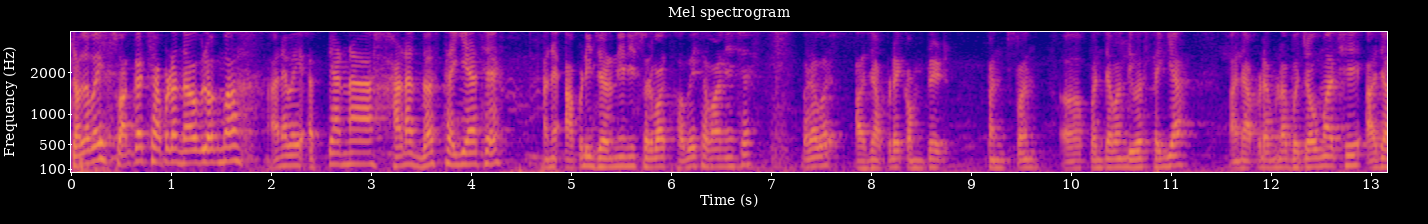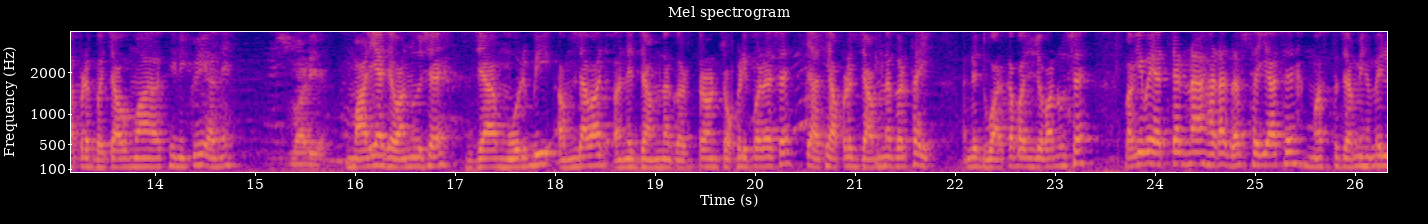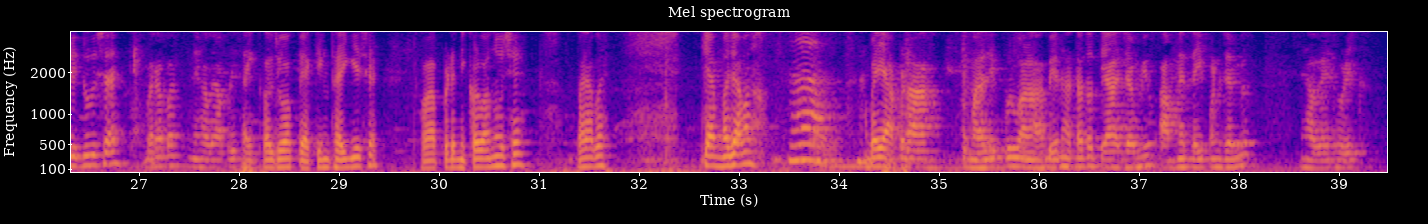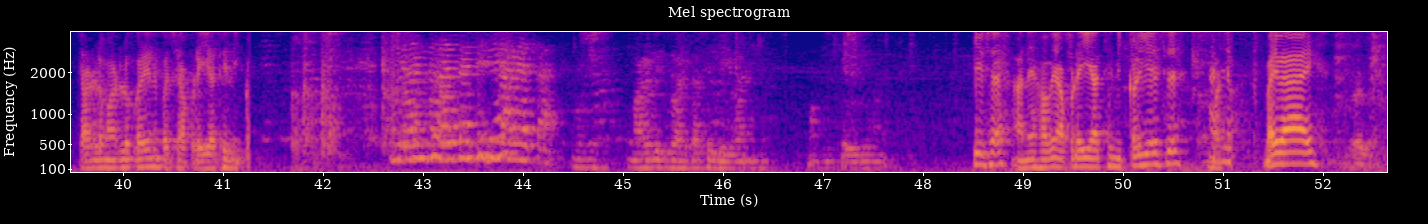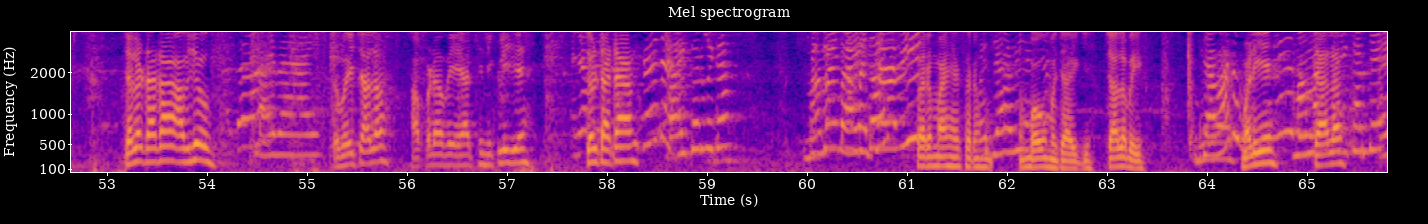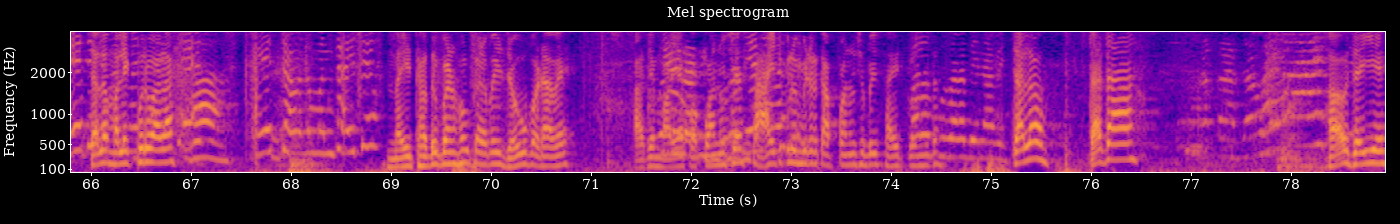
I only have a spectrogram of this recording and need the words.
ચાલો ભાઈ સ્વાગત છે આપણા નવા બ્લોગમાં અને ભાઈ અત્યારના સાડા દસ થઈ ગયા છે અને આપણી જર્નીની શરૂઆત હવે થવાની છે. બરાબર? આજે આપણે કમ્પ્લીટ પંચપન પંચાવન દિવસ થઈ ગયા અને આપણે હમણાં ભચાઉમાં છીએ. આજે આપણે ભચાઉમાંથી નીકળી અને માળિયા માળિયા જવાનું છે જ્યાં મોરબી અમદાવાદ અને જામનગર ત્રણ ચોકડી પડે છે. ત્યાંથી આપણે જામનગર થઈ અને દ્વારકા બાજુ જવાનું છે. બાકી ભાઈ અત્યારના સાડા દસ થઈ ગયા છે. મસ્ત જમી અમે લીધું છે. બરાબર? ને હવે આપણી સાયકલ જો પેકિંગ થઈ ગઈ છે. હવે આપણે નીકળવાનું છે. બરાબર? કેમ મજામાં? ભાઈ આપણા માલિકપુર વાળા બેન હતા તો ત્યાં જમ્યું. આમને તઈ પણ જમ્યું. હવે થોડીક ચાંદલો માટલો કરીને પછી આપણે અહીંયાથી નીકળ છે. અને હવે આપણે અહીંયાથી નીકળીએ છીએ. Bye bye. ચલો ટાટા આવજો. તો ભાઈ ચાલો. આપણે હવે અહીંયાથી નીકળી જઈએ ચલ ટાટા. બાય કર બેટા. શરમા હે શરમ બહુ મજા આવી ગઈ. ચાલો ભાઈ. મળીએ. ચાલો. ચાલો મલિકપુર વાળા હા. એ જ જવાનું મન થાય છે. નહીં થતું પણ શું કરે ભાઈ જવું પડે હવે. આજે મારે પકવાનું છે. સાઠ કિલોમીટર કાપવાનું છે ભાઈ સાઠ કિલોમીટર. ચાલો ટાટા. હાવ જઈએ.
